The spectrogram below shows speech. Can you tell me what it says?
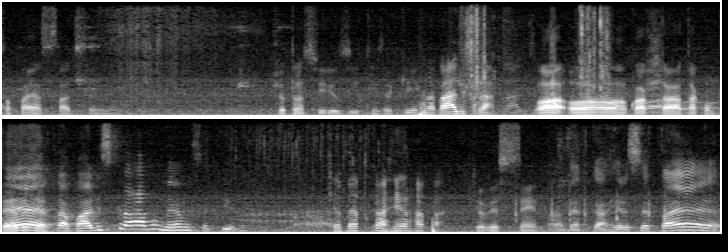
Só palhaçada isso aí, mano. Deixa eu transferir os itens aqui. Trabalho escravo. Ó, ó, Rancor, tá, tá com pedra É, aqui. ó. trabalho escravo mesmo isso aqui. Né? Que é Beto Carreiro, rapaz. Deixa eu ver se sente. Ah, Beto Carreiro, você tá é,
